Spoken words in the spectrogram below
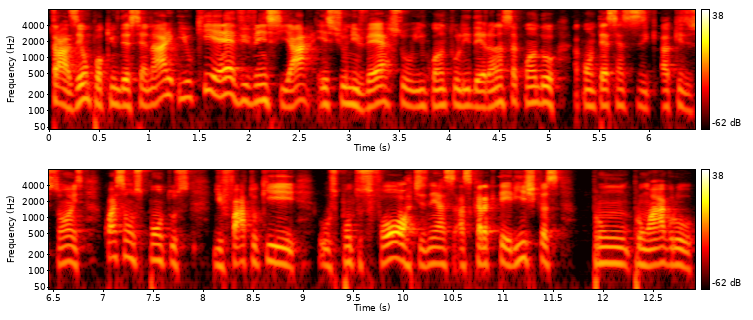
trazer um pouquinho desse cenário e o que é vivenciar esse universo enquanto liderança quando acontecem essas aquisições? Quais são os pontos de fato que os pontos fortes, né, as, as características para um, pra um agro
